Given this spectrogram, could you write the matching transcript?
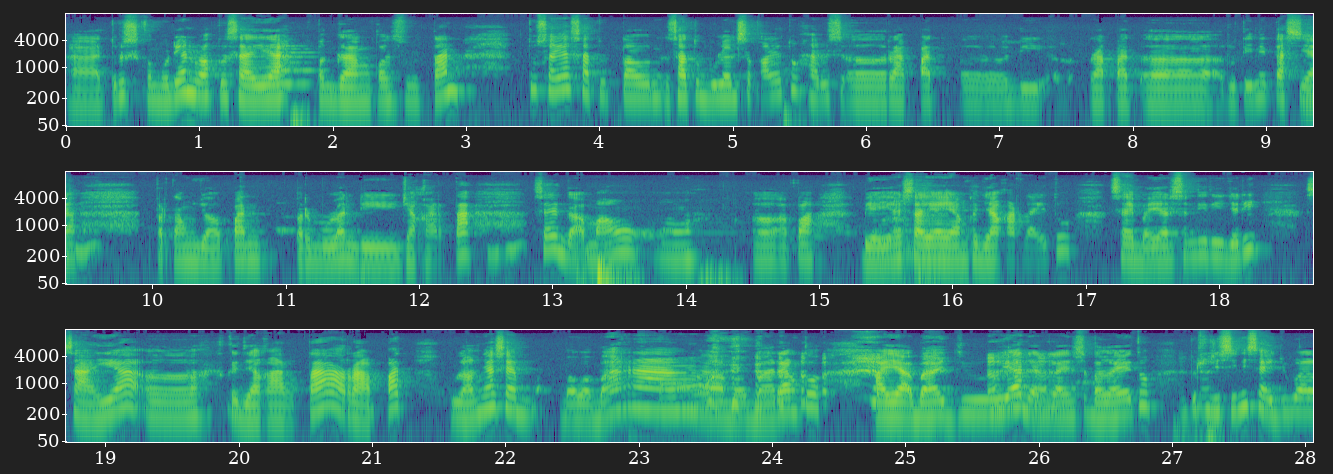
Uh, terus kemudian waktu saya pegang konsultan, itu saya satu tahun satu bulan sekali tuh harus uh, rapat uh, di rapat uh, rutinitas ya, Mhm. pertanggungjawaban per bulan di Jakarta. Mhm. Saya nggak mau uh, uh, apa biaya Pulang. saya yang ke Jakarta itu saya bayar sendiri. Jadi saya uh, ke Jakarta rapat, pulangnya saya bawa barang, Oh. Nah, bawa barang tuh kayak baju ya dan lain sebagainya itu. Terus di sini saya jual.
